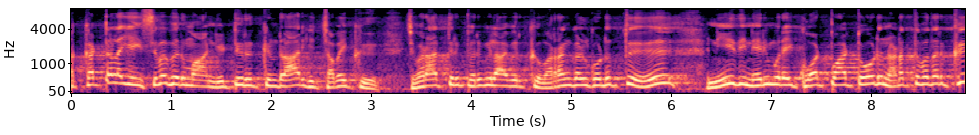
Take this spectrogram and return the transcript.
அக்கட்டளையை சிவபெருமான் இட்டிருக்கின்றார் இச்சபைக்கு. சிவராத்திரி பெருவிழாவிற்கு வரங்கள் கொடுத்து நீதி நெறிமுறை கோட்பாட்டோடு நடத்துவதற்கு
